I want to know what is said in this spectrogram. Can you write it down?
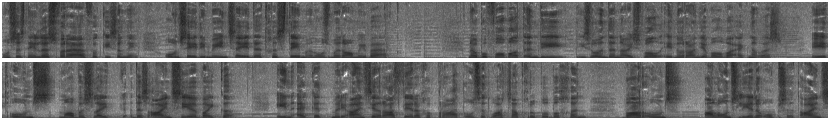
Ons is nie lus vir 'n herverkiesing nie. Ons sê die mense het dit gestem en ons moet daarmee werk. Nou byvoorbeeld in die hierso in Denyswil en Oranjewil waar ek nou is, het ons maar besluit dis ANC wyke en ek het met die ANC raadslede gepraat. Ons het WhatsApp groepe begin waar ons al ons lede opsit. ANC,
